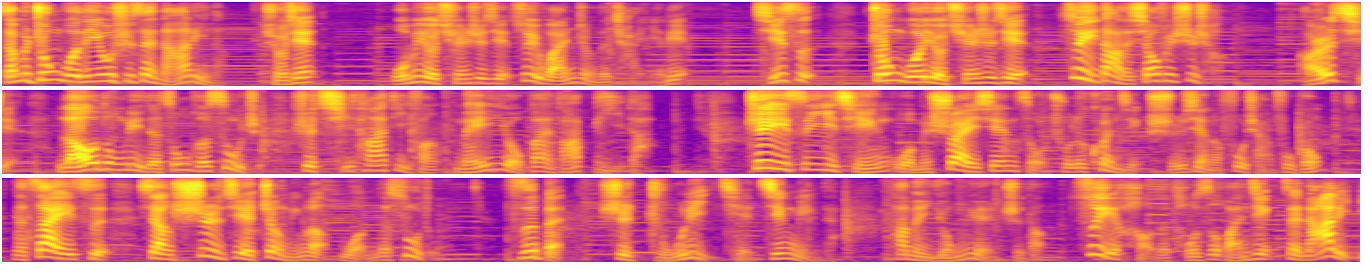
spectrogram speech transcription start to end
咱们中国的优势在哪里呢？首先，我们有全世界最完整的产业链；其次，中国有全世界最大的消费市场，而且劳动力的综合素质是其他地方没有办法比的。这一次疫情，我们率先走出了困境，实现了复产复工。那再一次向世界证明了我们的速度。资本是逐利且精明的，他们永远知道最好的投资环境在哪里，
